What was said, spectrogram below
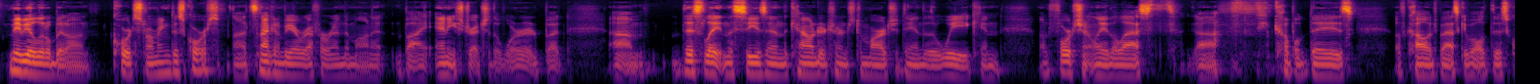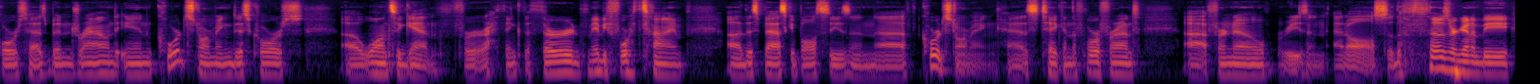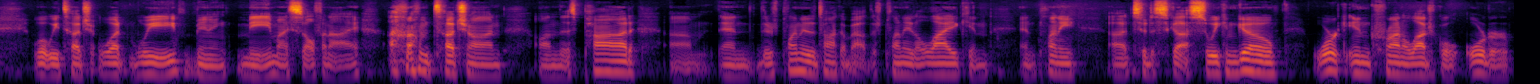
maybe a little bit on court storming discourse. Uh, it's not going to be a referendum on it by any stretch of the word, but um, this late in the season, the calendar turns to March at the end of the week, and unfortunately, the last uh, couple days of college basketball discourse has been drowned in court storming discourse uh, once again for I think the third, maybe fourth time uh, this basketball season. Uh, court storming has taken the forefront uh, for no reason at all. So those are going to be what we touch, what we, meaning me, myself, and I, um, touch on on this pod. Um, and there's plenty to talk about. There's plenty to like and and plenty uh, to discuss. So we can go work in chronological order.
